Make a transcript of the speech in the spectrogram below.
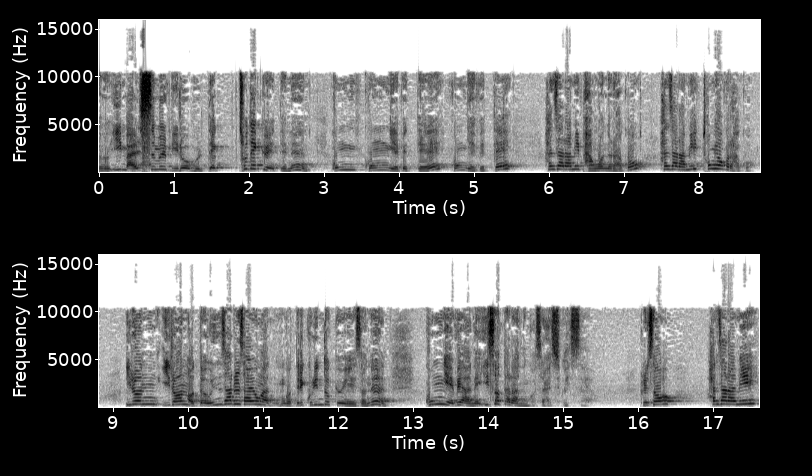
어, 이 말씀을 미뤄볼 때 초대교회 때는 공, 공 예배 때, 공 예배 때 한 사람이 방언을 하고 한 사람이 통역을 하고 이런 이런 어떤 은사를 사용하는 것들이 구린도 교회에서는 공 예배 안에 있었다라는 것을 알 수가 있어요. 그래서 한 사람이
